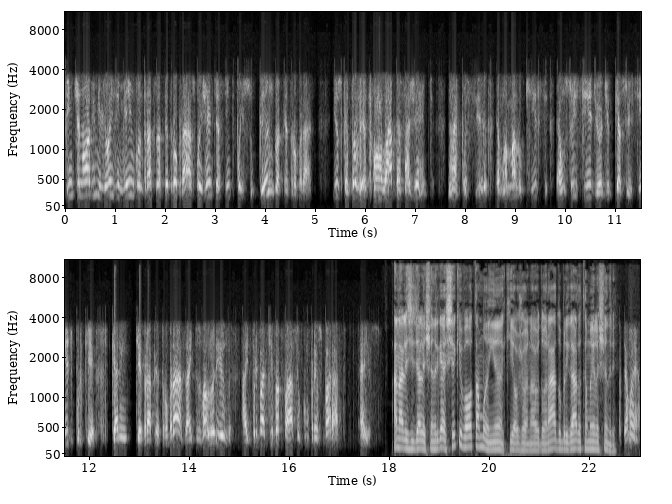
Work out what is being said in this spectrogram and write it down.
29 milhões e meio em contratos da Petrobras. Foi gente assim que foi sugando a Petrobras. E os petroleiros estão ao lado dessa gente. Não é possível, é uma maluquice, é um suicídio. Eu digo que é suicídio porque querem quebrar a Petrobras, aí desvaloriza, aí privativa fácil com preço barato. É isso. Análise de Alexandre Garcia, que volta amanhã aqui ao Jornal Eldorado. Obrigado, até amanhã, Alexandre. Até amanhã.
